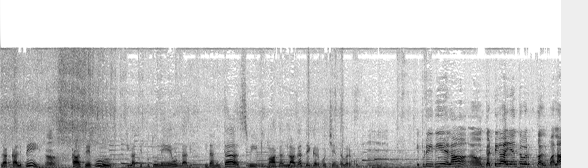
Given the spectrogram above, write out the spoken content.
ఇలా కలిపి కాసేపు ఇలా తిప్పుతూనే ఉండాలి. ఇదంతా స్వీట్ పాకంలాగా దగ్గరకు వచ్చేంత వరకు. ఇప్పుడు ఇది ఎలా గట్టిగా అయ్యేంత వరకు కలపాలా?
